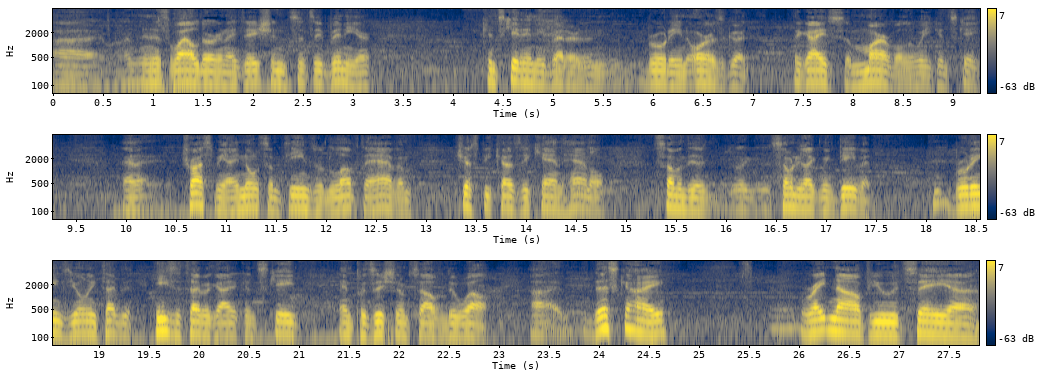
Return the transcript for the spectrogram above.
uh, in this wild organization since they've been here can skate any better than Brodin or as good. The guy's a marvel the way he can skate. And trust me, I know some teams would love to have him just because they can't handle some of the like, somebody like McDavid. Brodin's the only type. Of, he's the type of guy that can skate and position himself and do well. Uh, this guy, right now, if you would say uh,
